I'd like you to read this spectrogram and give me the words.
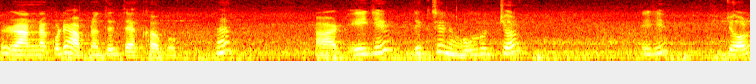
রান্না করে আপনাদের দেখাবো হ্যাঁ? আর এই যে দেখছেন হলুদ জল? এই যে জল।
